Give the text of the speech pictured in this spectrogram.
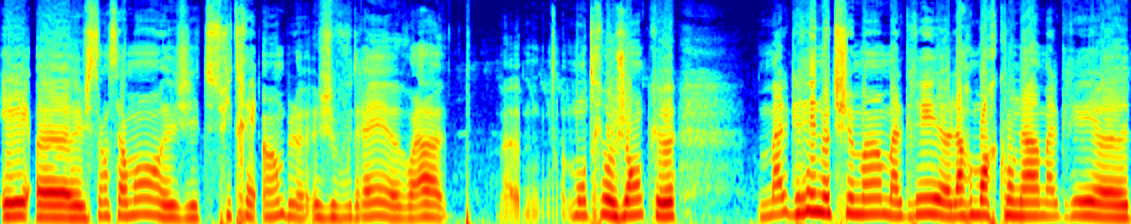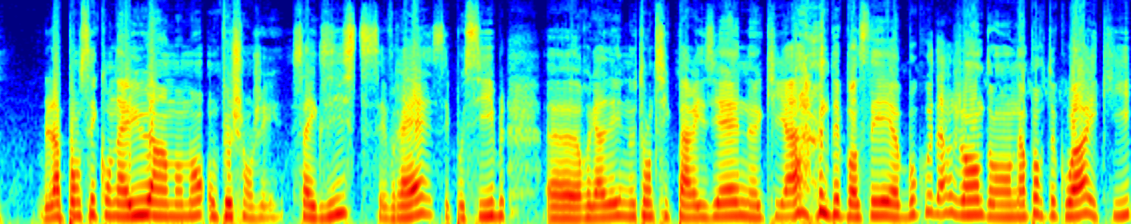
Et euh, sincèrement, je suis très humble. Je voudrais, voilà, euh, montrer aux gens que malgré notre chemin, malgré euh, l'armoire qu'on a, malgré euh, la pensée qu'on a eue à un moment, on peut changer. Ça existe, c'est vrai, c'est possible. Euh, regardez une authentique parisienne qui a dépensé beaucoup d'argent dans n'importe quoi et qui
